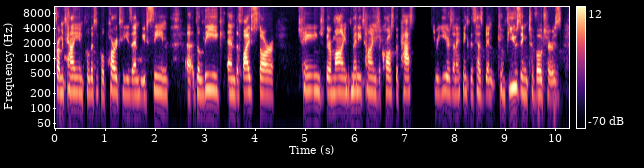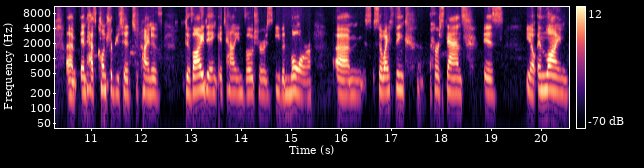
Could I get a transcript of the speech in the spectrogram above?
from Italian political parties, and we've seen uh, the League and the Five Star change their mind many times across the past three years. And I think this has been confusing to voters um, and has contributed to kind of dividing Italian voters even more. Um, so I think her stance is you know, in line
